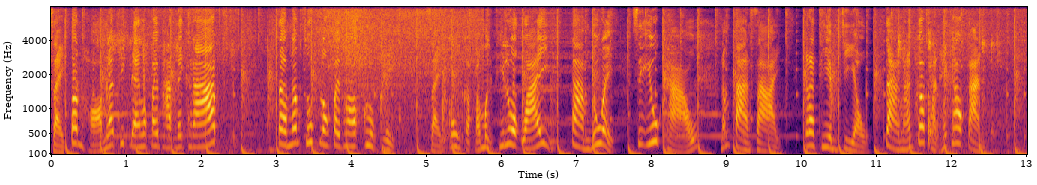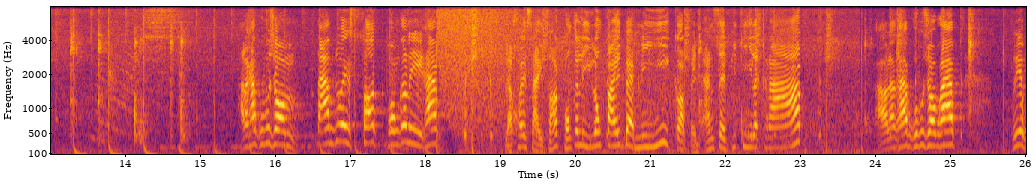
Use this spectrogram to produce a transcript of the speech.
ใส่ต้นหอมและพริกแดงลงไปผัดเลยครับ เติมน้ำซุปลงไปพอคลุกคลิก ใส่กุ้งกับปลาหมึกที่ลวกไว้ ตามด้วยซีอิ๊วขาว น้ำตาลทราย กระเทียมเจียว จากนั้นก็ผัดให้เข้ากัน เอาละครับคุณผู้ชมตามด้วยซอสผงกะหรี่ครับ แล้วค่อยใส่ซอสผงกะหรี่ลงไปแบบนี้ก็เป็นอันเสร็จพิธีแล้วครับ เอาละครับคุณผู้ชมครับ เรียบ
